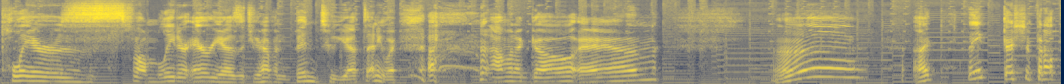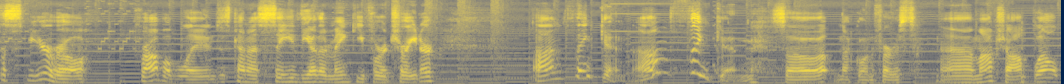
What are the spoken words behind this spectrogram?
players from later areas that you haven't been to yet. Anyway, I'm gonna go and... Uh, I think I should put out the Spearow, probably, and just kind of save the other Mankey for a trader. I'm thinking, I'm thinking. So, oh, not going first. Uh, Machop, well,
